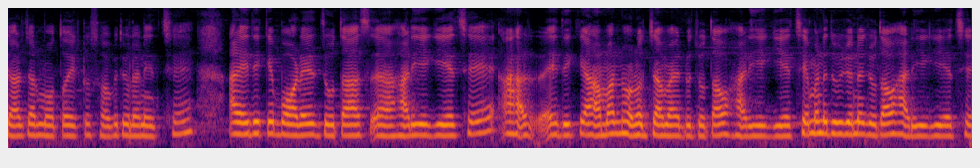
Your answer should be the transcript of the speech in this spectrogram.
যার যার মতো একটু ছবি তুলে নিচ্ছে। আর এদিকে বরের জুতা হারিয়ে গিয়েছে। আর এদিকে আমার ননদ জামাইয়ের জুতাও হারিয়ে গিয়েছে। মানে দুজনের জুতাও হারিয়ে গিয়েছে।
